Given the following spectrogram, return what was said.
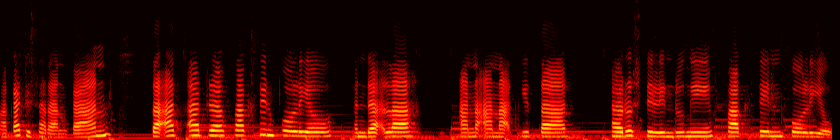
Maka disarankan saat ada vaksin polio, hendaklah anak-anak kita harus dilindungi vaksin polio.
